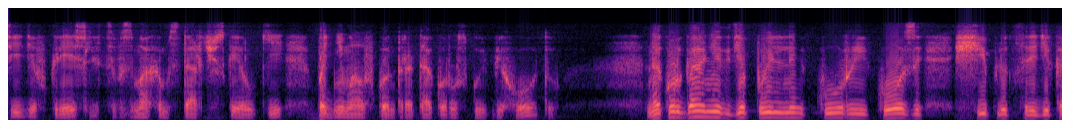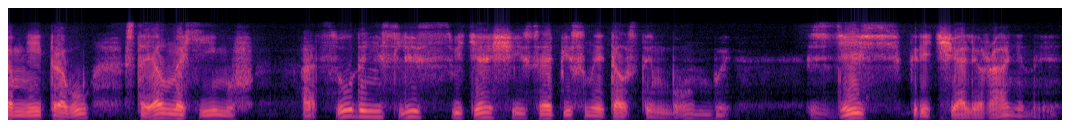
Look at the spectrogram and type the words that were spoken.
сидя в креслице, взмахом старческой руки, поднимал в контратаку русскую пехоту. На кургане, где пыльные куры и козы щиплют среди камней траву, стоял Нахимов. Отсюда неслись светящиеся, описанные толстым бомбы. Здесь кричали раненые,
